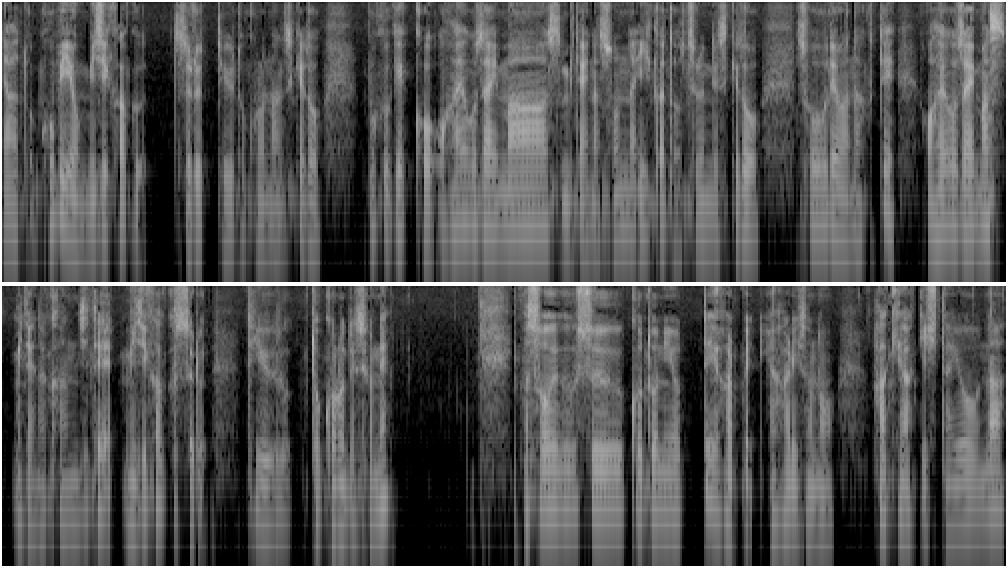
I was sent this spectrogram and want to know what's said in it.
で、あと語尾を短くするっていうところなんですけど、僕結構おはようございますみたいなそんな言い方をするんですけど、そうではなくて、おはようございますみたいな感じで短くするっていうところですよね。やっぱそうすることによって、やはり、やはりその、ハキハキしたような、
